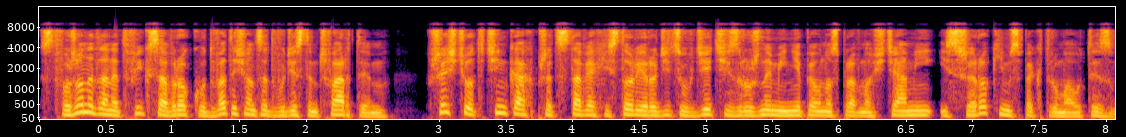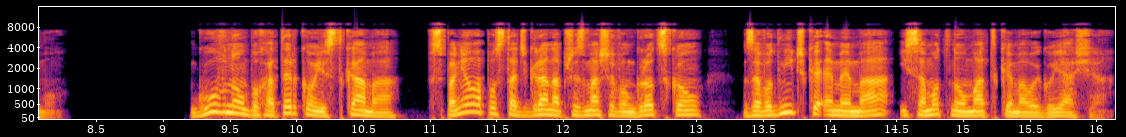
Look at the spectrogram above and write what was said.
stworzony dla Netflixa w roku 2024, w sześciu odcinkach przedstawia historię rodziców dzieci z różnymi niepełnosprawnościami i z szerokim spektrum autyzmu. Główną bohaterką jest Kama, wspaniała postać grana przez Maszę Wągrodzką, zawodniczkę MMA i samotną matkę małego Jasia.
